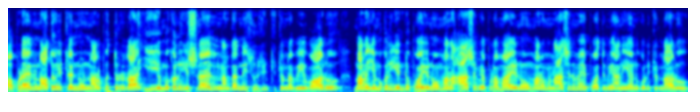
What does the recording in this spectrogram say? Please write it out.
అప్పుడు ఆయన నాతో ఇట్లను నరపుత్రుడా ఈ ఎముకలు ఇస్రాయేల్ సూచించుచున్నవి. వారు మన ఎముకలు ఎండిపోయెను మన ఆశ విఫలమాయను మనం నాశనమైపోతుంది అని అనుకుంటున్నారు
